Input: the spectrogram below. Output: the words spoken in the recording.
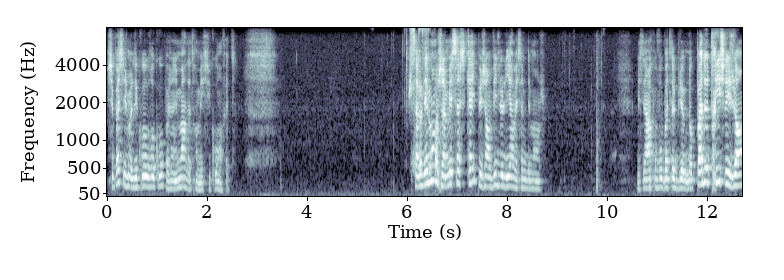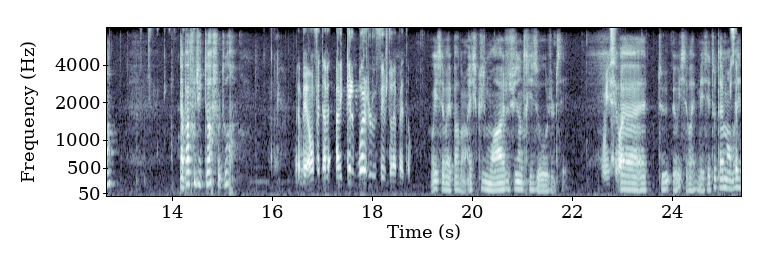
Je sais pas si je me découvre quoi, parce j'en ai marre d'être en Mexico en fait. Ça me démange, j'ai un message Skype et j'ai envie de le lire, mais ça me démange. Mais c'est un convo Battle Biome, donc pas de triche les gens. T'as pas foutu de torche autour? Eh ben, en fait, avec, avec quel bois je le fais, je te répète. Hein. Oui, c'est vrai, pardon. Excuse-moi, je suis un triso, je le sais. Oui, c'est vrai. Euh, tu- euh, Oui, c'est vrai, mais c'est totalement Oui, vrai.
